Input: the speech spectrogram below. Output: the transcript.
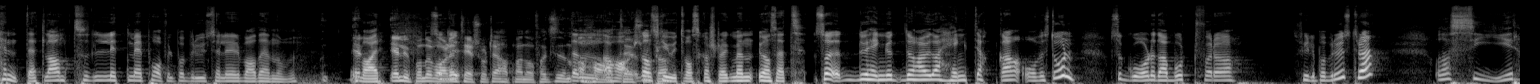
hente et eller annet, litt mer påfyll på brus, eller hva det enn Jeg, var. jeg lurer på om det var du- den T-skjorta jeg har på meg nå, faktisk. Den, Den aha, aha-T-skjorta. ganske utvaska stygg, men uansett. Så du, henger, du har jo da hengt jakka over stolen, så går du da bort for å fylle på brus, tror jeg. Og da sier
